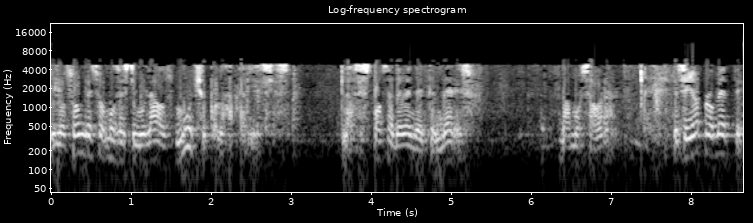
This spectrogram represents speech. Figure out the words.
Y los hombres somos estimulados mucho por las apariencias. Las esposas deben de entender eso. Vamos ahora. El Señor promete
